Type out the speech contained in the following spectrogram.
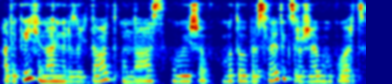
А такий фінальний результат у нас вийшов. Готовий браслетик з рожевого кварцу.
